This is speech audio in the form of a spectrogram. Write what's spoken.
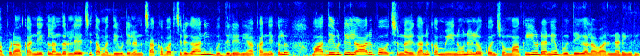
అప్పుడు ఆ కన్యకలందరూ లేచి తమ దివిటీలను చక్కబరిచిరి కానీ బుద్ధి లేని ఆ కన్యకలు మా దివిటీలు ఆరిపోవచ్చున్నవి గనుక మీ నూనెలో కొంచెం మాకియుడని బుద్ధి గల వారిని అడిగిరి.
